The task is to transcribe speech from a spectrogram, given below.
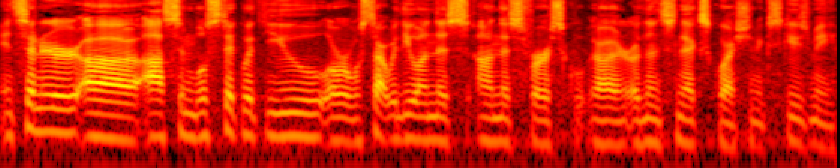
And Senator uh, Osten, we'll stick with you, or we'll start with you on this on this first uh, or this next question. Excuse me.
